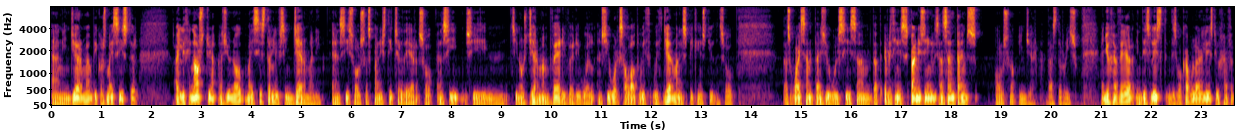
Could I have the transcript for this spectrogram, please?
and in German, because my sister, I live in Austria, as you know, my sister lives in Germany, and she's also a Spanish teacher there. So, and she she she knows German very very well, and she works a lot with with German speaking students. So that's why sometimes you will see some that everything is Spanish, English, and sometimes also in German. That's the reason. And you have there in this list, in this vocabulary list, you have,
